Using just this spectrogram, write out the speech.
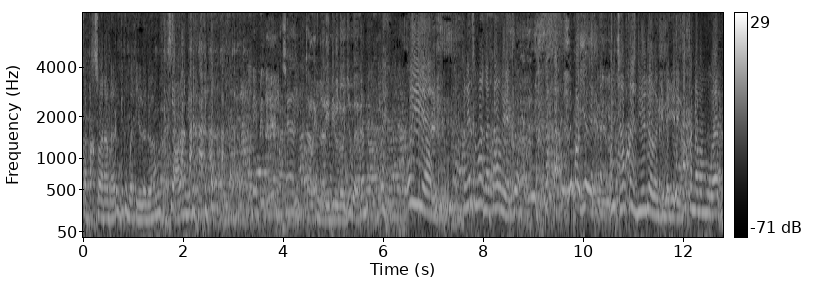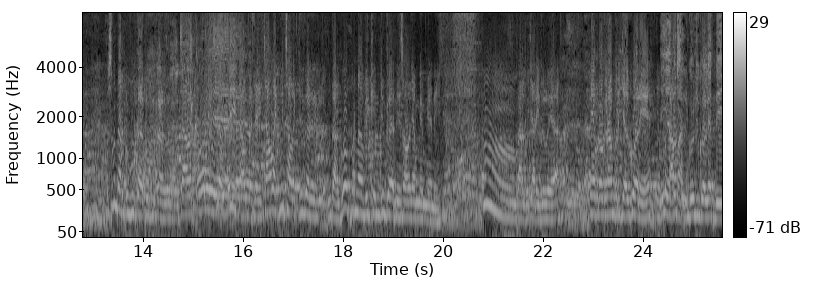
kotak suara baru gitu buat Dildo doang seorang gitu? Ini btw masnya caleg dari Dildo juga kan? Eh, oh iya, kalian semua nggak tahu ya gue. oh iya ya. Gue capres Dildo loh gini-gini. Gue pernah membuat. Sebentar gue buka, gue buka, gue. Caleg. Oh iya. Iya, iya. capres ya. Caleg, gue caleg juga dari Bentar, gue pernah bikin juga nih soalnya meme-nya nih. Hmm, ntar gue cari dulu ya. Ini program kerja gue nih ya. Yang Iya pertama. terus gue juga lihat di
